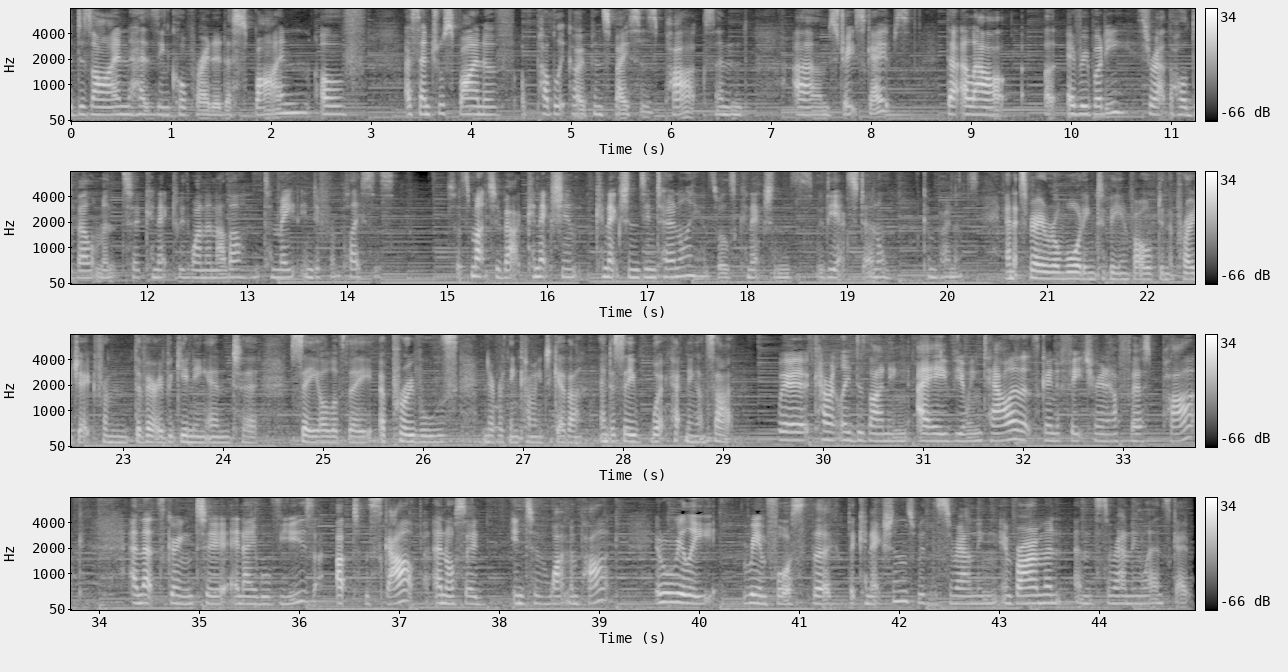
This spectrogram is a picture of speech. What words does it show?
the design has incorporated a spine of a central spine of, of public open spaces, parks and um, streetscapes that allow uh, everybody throughout the whole development to connect with one another, to meet in different places. So it's much about connection, connections internally as well as connections with the external components. And it's very rewarding to be involved in the project from the very beginning and to see all of the approvals and everything coming together and to see work happening on site. We're currently designing a viewing tower that's going to feature in our first park and that's going to enable views up to the Scarp and also into Whiteman Park. It will really reinforce the, the connections with the surrounding environment and the surrounding landscape.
